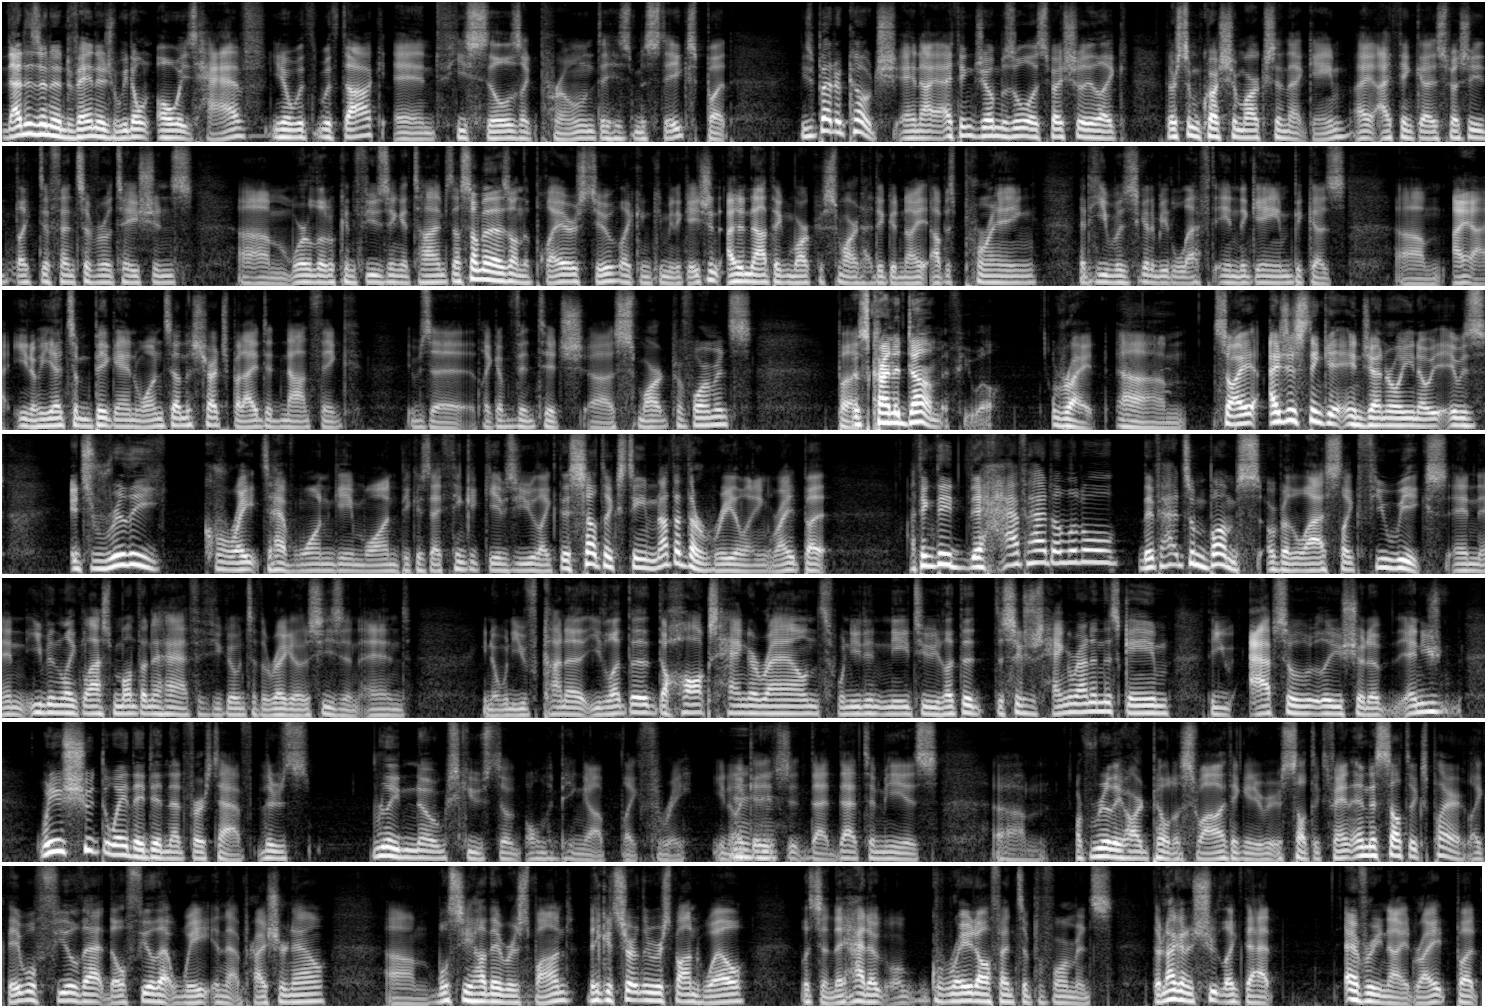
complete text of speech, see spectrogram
that is an advantage we don't always have, you know, with with Doc, and he still is like prone to his mistakes, but he's a better coach, and I, I think Joe Mazzulla, especially like there's some question marks in that game. I, I think uh, especially like defensive rotations um, were a little confusing at times. Now some of that is on the players too, like in communication. I did not think Marcus Smart had a good night. I was praying that he was going to be left in the game because um, I, I you know he had some big and ones down the stretch, but I did not think it was a like a vintage uh, Smart performance. But It's kind of dumb, if you will. Right. Um, so I, I just think in general, you know, it was, it's really great to have one game one because I think it gives you like this Celtics team, not that they're reeling, right? But I think they, they have had a little, they've had some bumps over the last like few weeks and, and even like last month and a half if you go into the regular season. And, you know, when you've kind of, you let the, the Hawks hang around when you didn't need to, you let the, the Sixers hang around in this game that you absolutely should have. And you, when you shoot the way they did in that first half, there's, really no excuse to only being up like three. You know, like Mhm. it's that that to me is um, a really hard pill to swallow. I think if you're a Celtics fan and a Celtics player, like they will feel that they'll feel that weight and that pressure now. Um, we'll see how they respond. They could certainly respond well. Listen, they had a, a great offensive performance. They're not going to shoot like that every night, right? But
